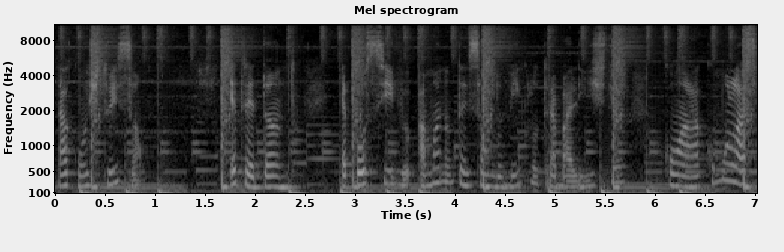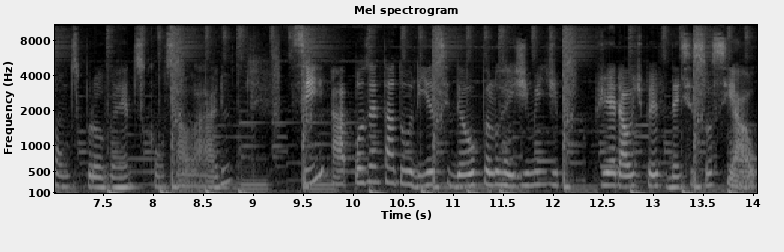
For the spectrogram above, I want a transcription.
da Constituição. Entretanto, é possível a manutenção do vínculo trabalhista com a acumulação dos proventos com salário, se a aposentadoria se deu pelo regime de, geral de previdência social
